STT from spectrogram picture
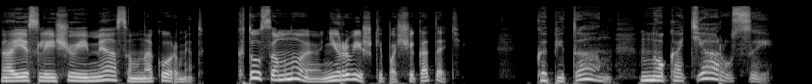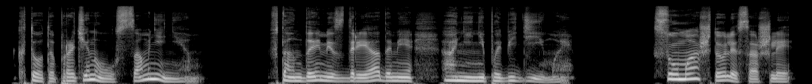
А если еще и мясом накормят? Кто со мною нервишки пощекотать? Капитан, но котярусы! Кто-то протянул с сомнением. В тандеме с дриадами они непобедимы. С ума, что ли, сошли?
